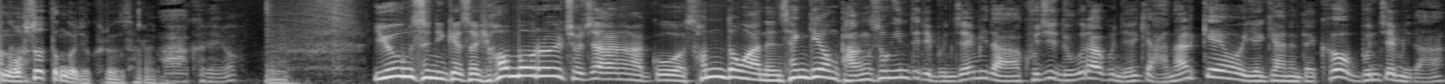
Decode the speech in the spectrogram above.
그동안 없었던 거죠, 그런 사람이. 아 그래요? 유흥수님께서 혐오를 조장하고 선동하는 생계형 방송인들이 문제입니다. 굳이 누구라고는 얘기 안 할게요. 얘기하는데 그거 문제입니다.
